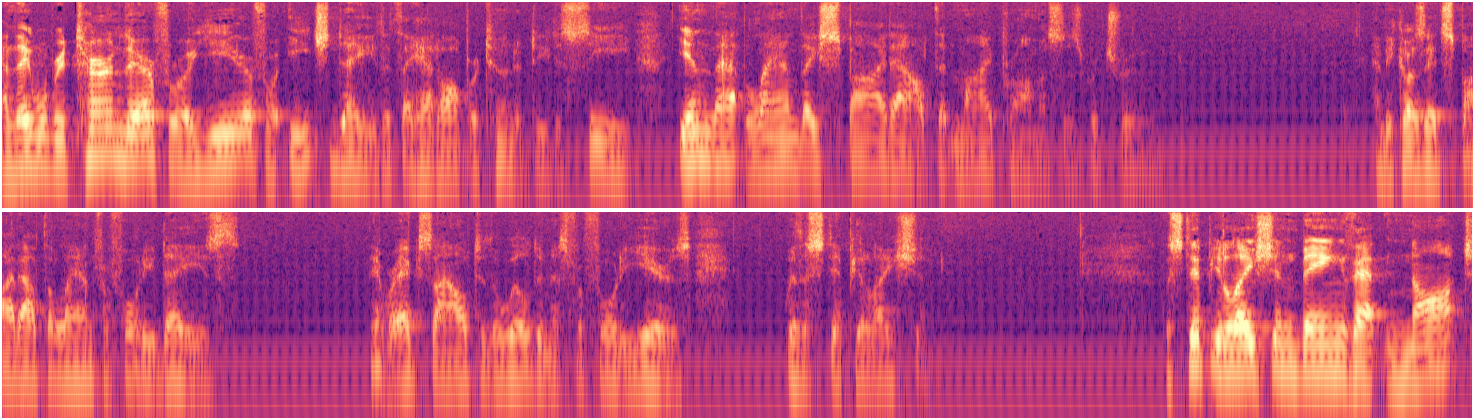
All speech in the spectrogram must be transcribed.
And they will return there for a year for each day that they had opportunity to see in that land they spied out that my promises were true. And because they'd spied out the land for 40 days, they were exiled to the wilderness for 40 years with a stipulation. The stipulation being that not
